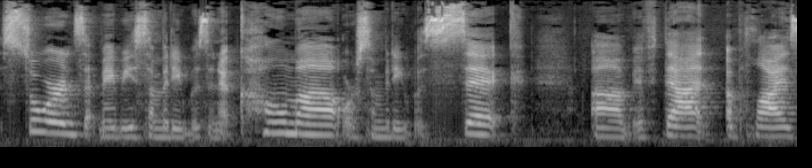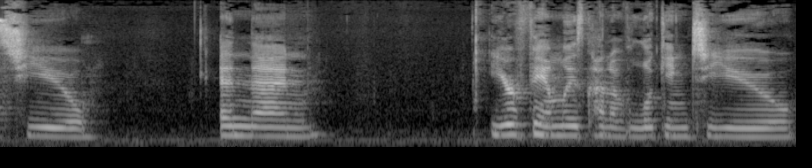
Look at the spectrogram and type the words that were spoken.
Swords that maybe somebody was in a coma or somebody was sick. Um, if that applies to you, and then your family's kind of looking to you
